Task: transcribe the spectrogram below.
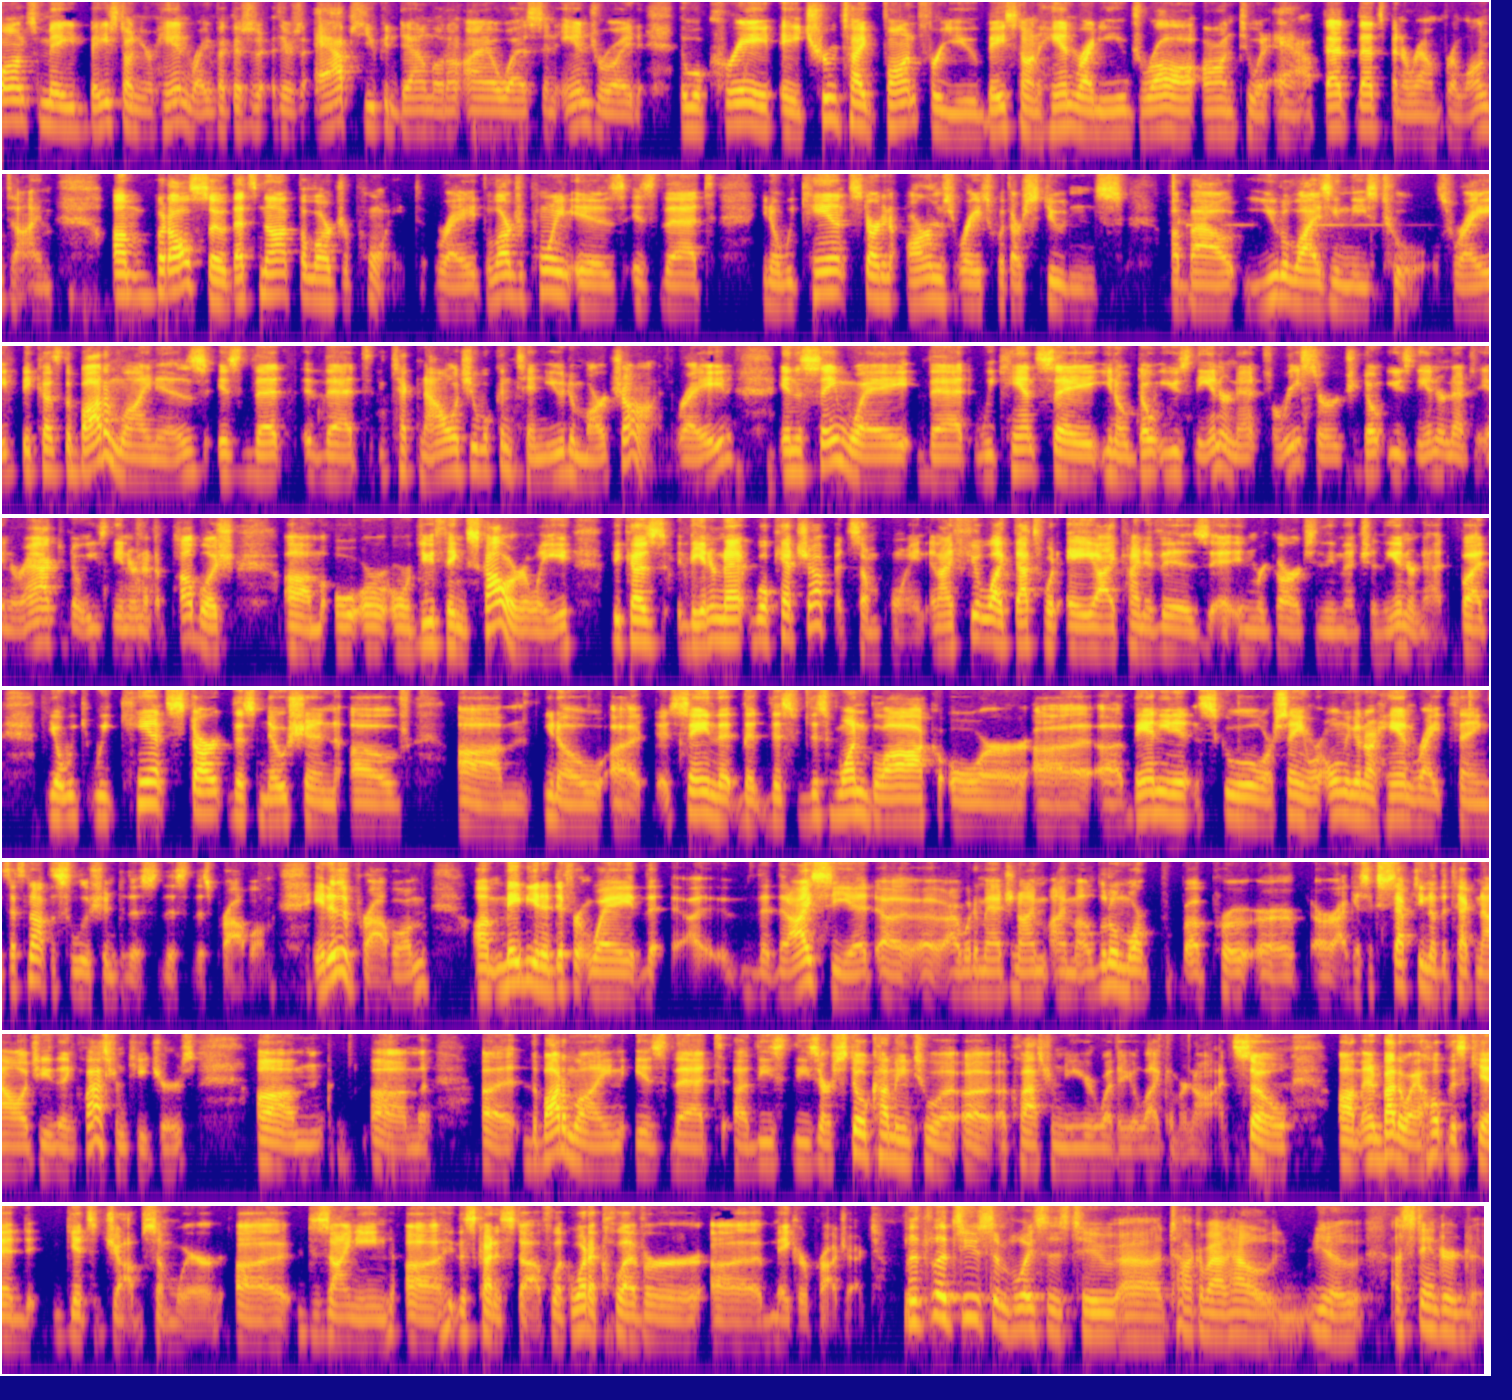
fonts made based on your handwriting. In fact, there's there's apps you can download on iOS and Android that will create a true type font for you based on handwriting you draw onto an app. That that's been around for a long time. Um, but also that's not the larger point right the larger point is is that you know we can't start an arms race with our students about utilizing these tools right? Because the bottom line is is that that technology will continue to march on right? In the same way that we can't say you know don't use the internet for research don't use the internet to interact don't use the internet to publish um, or, or, or do things scholarly because the internet will catch up at some point. and i feel like that's what ai kind of is in regards to the invention of the internet. But you know we, we can't start this notion of um, you know, uh, saying that, that this this one block or uh, uh, banning it in school or saying we're only going to handwrite things. That's not the solution to this this this problem. It is a problem, um, maybe in a different way that uh, that, that, I see it. Uh, uh, I would imagine I'm I'm a little more or, or, I guess accepting of the technology than classroom teachers. Um, um, uh, the bottom line is that uh, these these are still coming to a, a, classroom near you, whether you like them or not. So, um, and by the way, I hope this kid gets a job somewhere uh, designing uh, this kind of stuff. Like, what a clever uh, maker project. Let's let's use some voices to talk about how you know a standard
